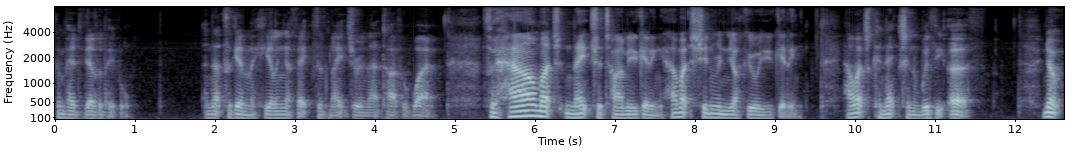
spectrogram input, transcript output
compared to the other people. And that's again the healing effects of nature in that type of way. So, how much nature time are you getting? How much Shinrin Yoku are you getting? How much connection with the earth? You know,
